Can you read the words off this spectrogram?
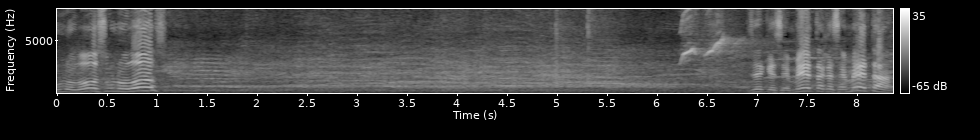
Uno, dos, uno, dos. Que se meta, que se meta.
